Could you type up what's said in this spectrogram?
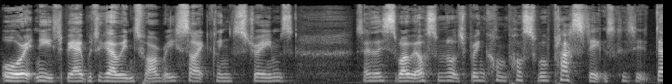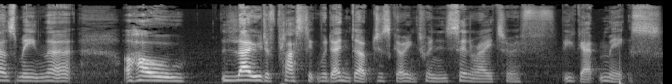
or it needs to be able to go into our recycling streams. So this is why we ask them not to bring compostable plastics because it does mean that a whole load of plastic would end up just going to an incinerator if you get mix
